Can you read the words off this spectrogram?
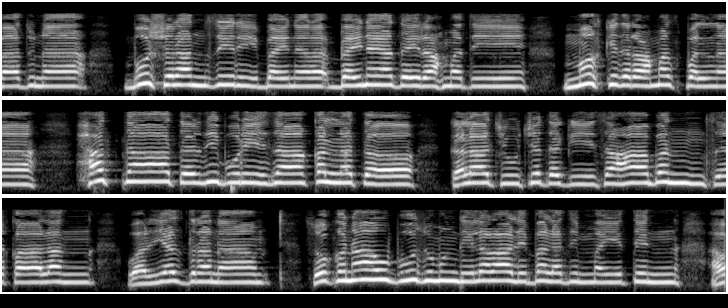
بادونه بشرن زیری بین بین یدی رحمتي مخک د رحمت پلنا حتا تر دې پوری اذا قلت کلا چوچت کی صحابن ثقالن ور یزرنا سوقناو بوزو من دی لرا لبلد میتن او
